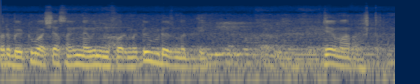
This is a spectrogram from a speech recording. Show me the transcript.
तर भेटू अशा नवीन इन्फॉर्मेटिव्ह व्हिडिओजमध्ये जय महाराष्ट्र.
